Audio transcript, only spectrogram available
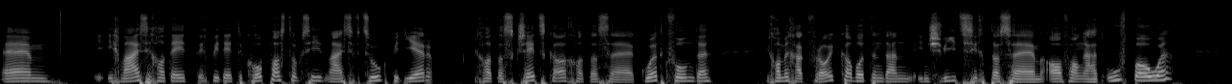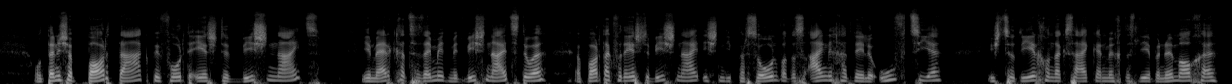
Ähm, ich weiß, ich, ich bin dort der Co-Pastor im ICF Zug bei dir. Ich habe das geschätzt, ich habe das äh, gut gefunden. Ich habe mich auch gefreut, als dann, dann in der Schweiz sich das ähm, angefangen hat aufzubauen. Und dann ist ein paar Tage bevor der erste Vision Night, Ihr merkt, es hat mit, mit Vision Night zu tun. Ein paar Tage vor der ersten Vision Night ist dann die Person, die das eigentlich hat aufziehen wollte, ist zu dir und hat gesagt, er möchte das lieber nicht machen,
